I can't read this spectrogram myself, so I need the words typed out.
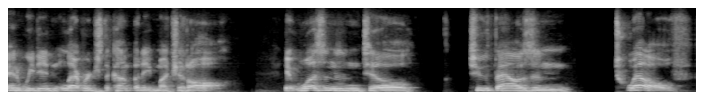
and we didn't leverage the company much at all. It wasn't until 2012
